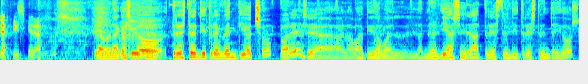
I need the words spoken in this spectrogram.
ya quisiera. la verdad que ha sido 3.33.28, ¿vale? Se ha, la ha batido, pues, el Andrés Díaz era 3.33.32.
